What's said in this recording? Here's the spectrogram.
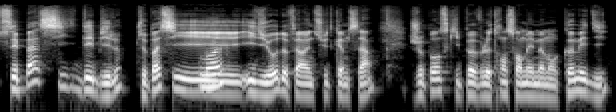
c'est pas si débile, c'est pas si Ouais. idiot de faire une suite comme ça. Je pense qu'ils peuvent le transformer même en comédie.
